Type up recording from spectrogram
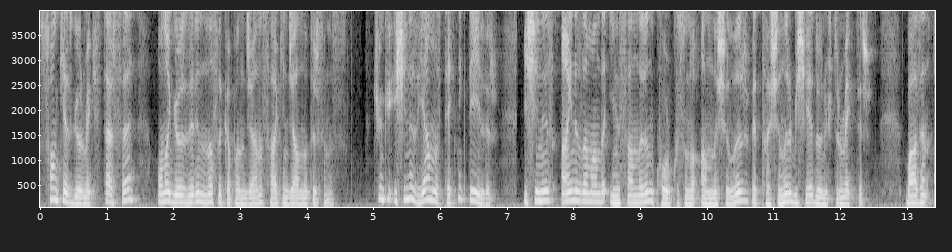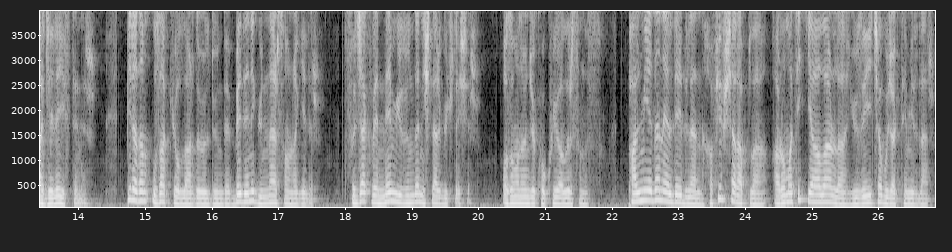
son kez görmek isterse ona gözlerin nasıl kapanacağını sakince anlatırsınız. Çünkü işiniz yalnız teknik değildir. İşiniz aynı zamanda insanların korkusunu anlaşılır ve taşınır bir şeye dönüştürmektir. Bazen acele istenir. Bir adam uzak yollarda öldüğünde bedeni günler sonra gelir. Sıcak ve nem yüzünden işler güçleşir. O zaman önce kokuyu alırsınız. Palmiyeden elde edilen hafif şarapla, aromatik yağlarla yüzeyi çabucak temizler.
